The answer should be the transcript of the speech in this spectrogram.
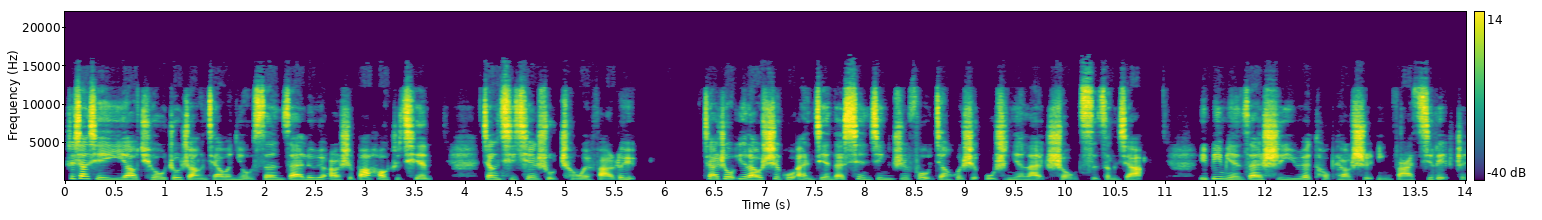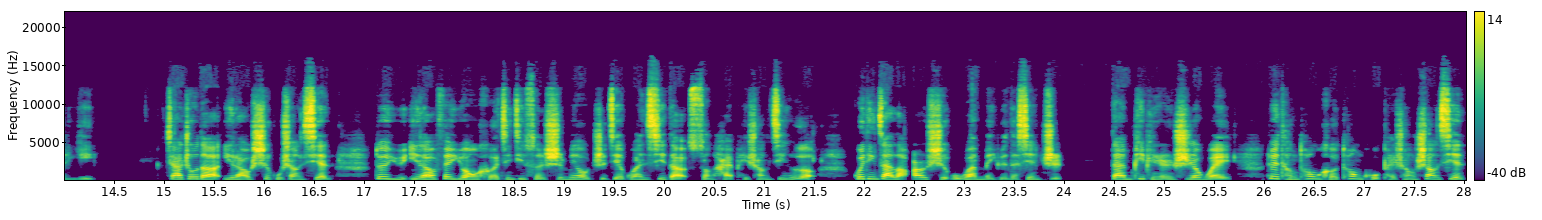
这项协议要求州长加文纽森在6月28号之前将其签署成为法律。加州医疗事故案件的现金支付将会是50年来首次增加，以避免在11月投票时引发激烈争议。加州的医疗事故上限对与医疗费用和经济损失没有直接关系的损害赔偿金额规定在了二十五万美元的限制，但批评人士认为，对疼痛和痛苦赔偿上限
